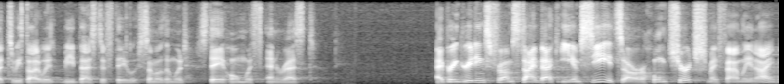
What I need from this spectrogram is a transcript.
but we thought it would be best if they, some of them would stay home with and rest. I bring greetings from Steinbach EMC. It's our home church, my family and I.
